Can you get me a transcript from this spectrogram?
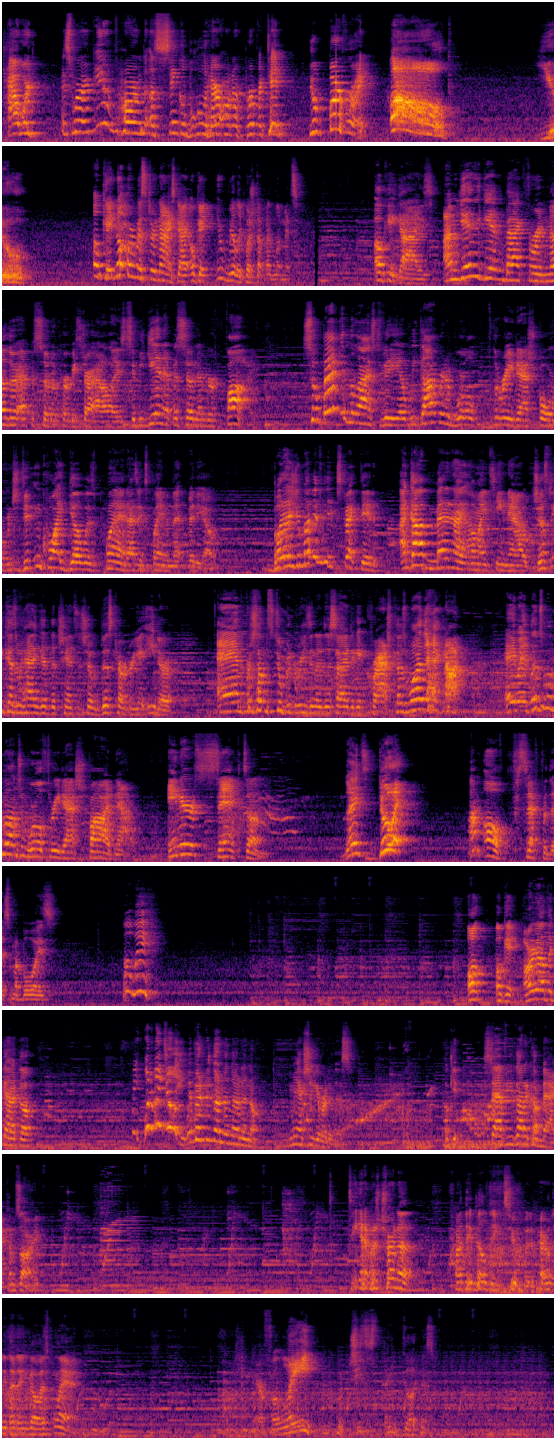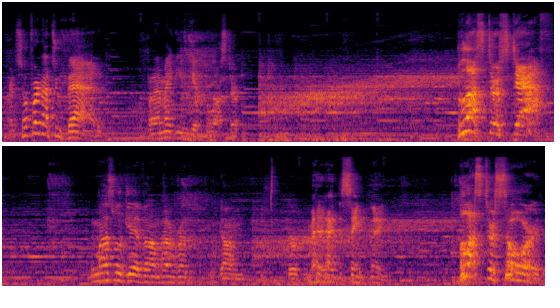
Coward! I swear, if you've harmed a single blue hair on her perfect head, you'll burn for it! Oh! You! Okay, no more Mr. Nice Guy. Okay, you really pushed up my limits. Okay guys, I'm yet again back for another episode of Kirby Star Allies to begin episode number 5. So back in the last video, we got rid of World 3-4, which didn't quite go as planned as explained in that video. But as you might have expected, I got Meta Knight on my team now, just because we hadn't get the chance to show this character yet either. And for some stupid reason I decided to get Crash, because why the heck not? Anyway, let's move on to World 3-5 now. Inner Sanctum. Let's do it! I'm all set for this, my boys. Woo-wee. Oh, okay, already got the Gecko. Wait, what am I doing? Wait, no, no, no, no, no. Let me actually get rid of this. Okay, Staff, you gotta come back. I'm sorry. Dang it, I was trying to find the ability too, but apparently that didn't go as planned. Carefully! Oh, Jesus, thank goodness. Alright, so far not too bad, but I might need to get Bluster. Bluster Staff! We might as well give, um, however, um, or Meta Knight the same thing. Bluster Sword!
